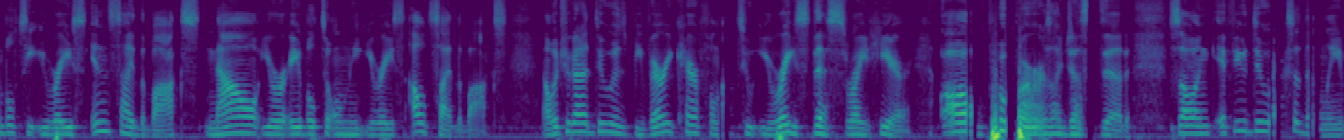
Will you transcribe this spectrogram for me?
able to erase inside the box, now you're able to only erase outside the box. Now what you gotta do is be very careful not to erase this right here. Oh, poopers, I just did. So if you do accidentally,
